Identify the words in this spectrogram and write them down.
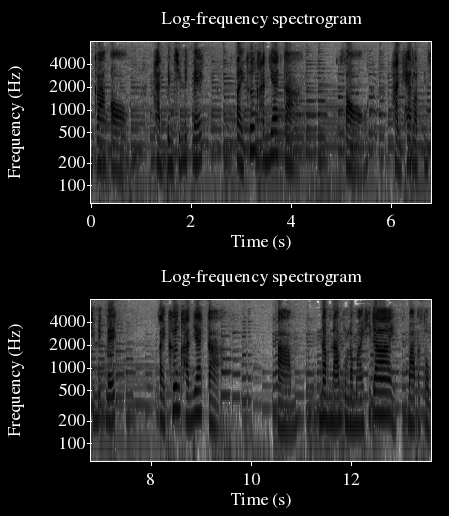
นกลางออก หั่นเป็นชิ้นเล็กๆ ใส่เครื่องคั้นแยกกาก 2. หั่นแครอทเป็นชิ้นเล็กๆ ใส่เครื่องคั้นแยกกาก 3. นำน้ำผลไม้ที่ได้มาผสม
